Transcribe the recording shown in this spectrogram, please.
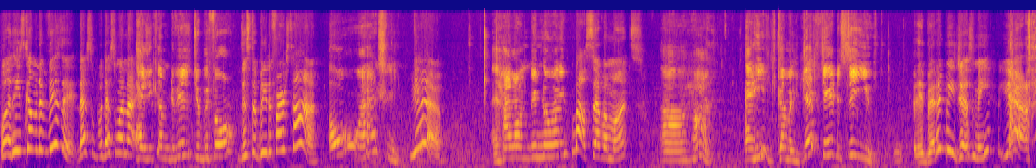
Well, he's coming to visit. That's that's when I Has he come to visit you before? this to be the first time. Oh, I see. Yeah. And how long you been knowing him? About seven months. Uh-huh. And he's coming just here to see you. It better be just me. Yeah.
